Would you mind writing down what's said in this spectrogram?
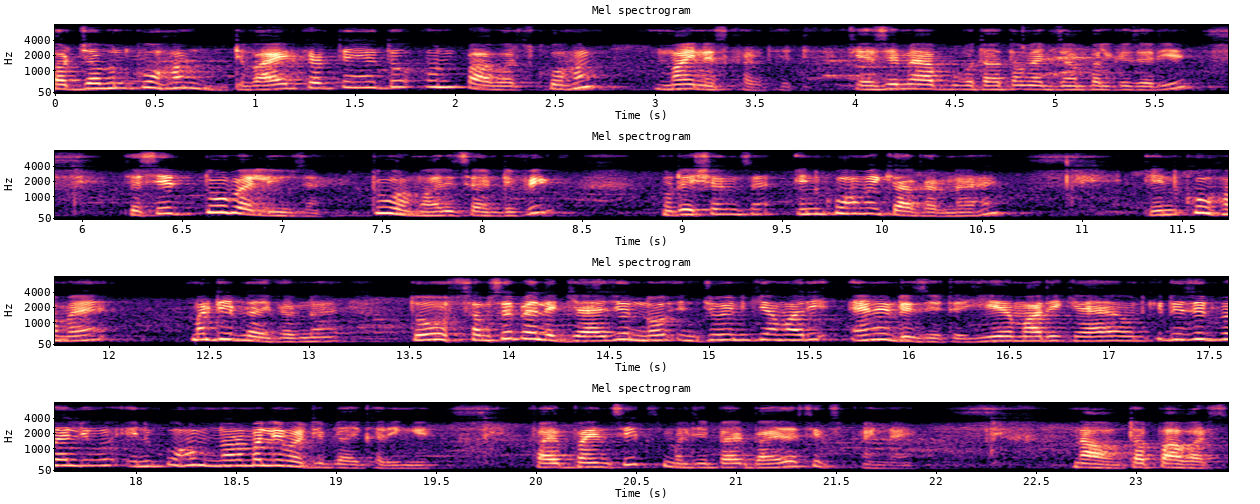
और जब उनको हम डिवाइड करते हैं तो उन पावर्स को हम माइनस कर देते हैं। जैसे मैं आपको बताता हूँ एग्ज़ाम्पल के ज़रिए, जैसे टू वैल्यूज़ हैं टू हमारी साइंटिफिक नोटेशंस हैं, इनको हमें क्या करना है? इनको हमें मल्टीप्लाई करना है। तो सबसे पहले क्या है, जो जो इनकी हमारी एन डिजिट है, ये हमारी क्या है, उनकी डिजिट वैल्यू है, इनको हम नॉर्मली मल्टीप्लाई करेंगे। 5.6 multiplied by the 6.9 now the powers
